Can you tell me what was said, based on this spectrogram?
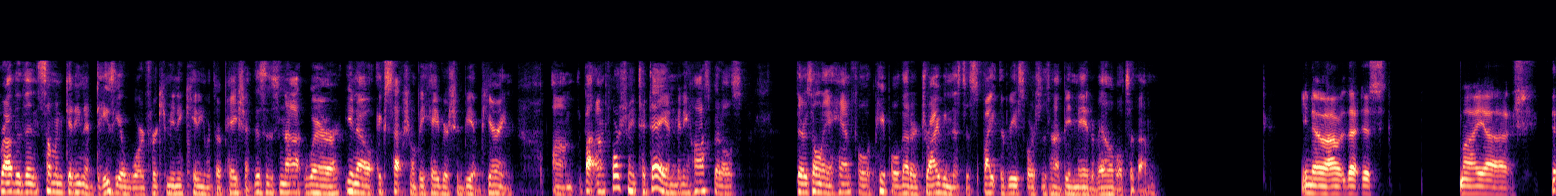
rather than someone getting a Daisy Award for communicating with their patient. This is not where you know exceptional behavior should be appearing. Um, but unfortunately, today in many hospitals, there's only a handful of people that are driving this, despite the resources not being made available to them. You know, I, that just my uh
